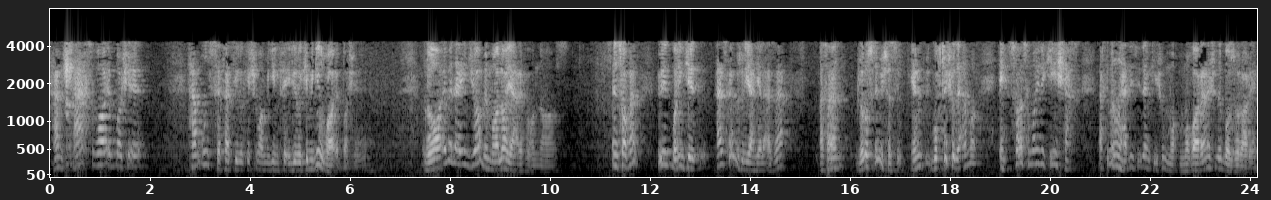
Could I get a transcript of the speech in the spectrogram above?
هم شخص غائب باشه هم اون صفتی رو که شما میگین فعلی رو که میگین غائب باشه. غائب در اینجا به مالا یعرف الناس. انصافا ببینید با اینکه از کنم یحیی الازرق مثلا درست نمی‌شناسیم. یعنی گفته شده اما احساس ما اینه که این شخص وقتی من اون حدیث دیدم که ایشون مقارنه شده با زراره.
